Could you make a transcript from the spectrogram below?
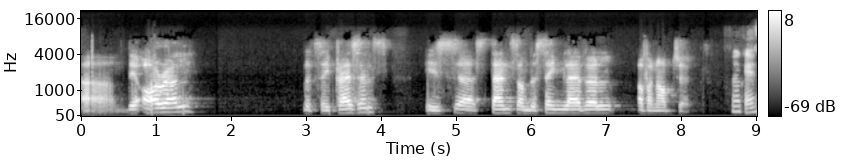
uh, the oral, let's say, presence is uh, stands on the same level of an object. Okay.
